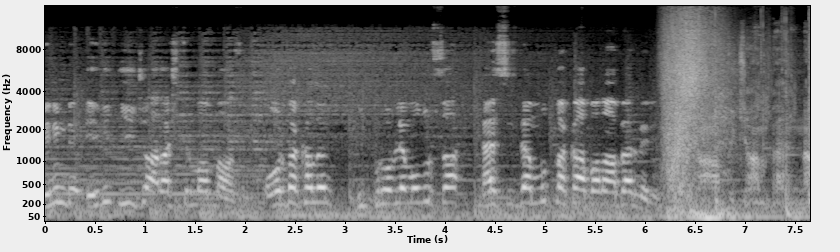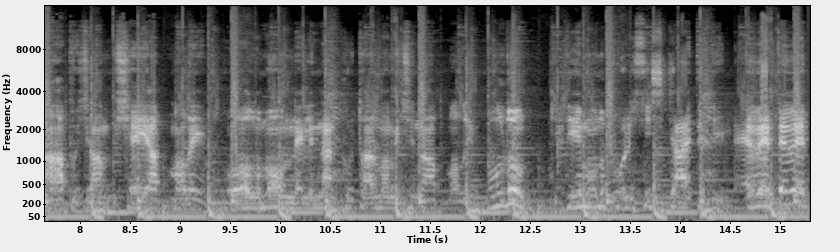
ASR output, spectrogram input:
benim de evi iyice araştırmam lazım. Orada kalın. Bir problem olursa telsizden mutlaka bana haber verin. Ne yapacağım ben? Ne yapacağım? Bir şey yapmalıyım. Oğlumu onun elinden kurtarmam için ne yapmalıyım? Buldum. Gideyim onu polise şikayet edeyim. Evet evet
